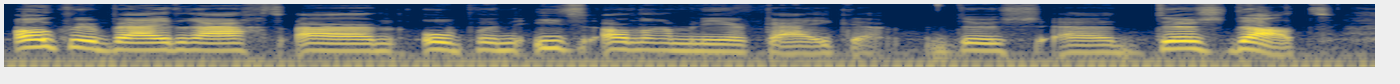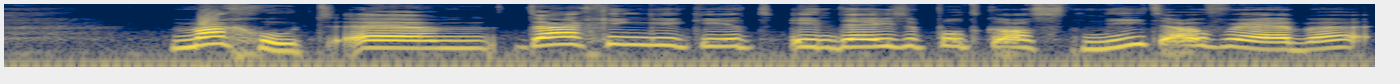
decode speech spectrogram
ook weer bijdraagt aan op een iets andere manier kijken. Dus, uh, dus dat. Maar goed, um, daar ging ik het in deze podcast niet over hebben.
